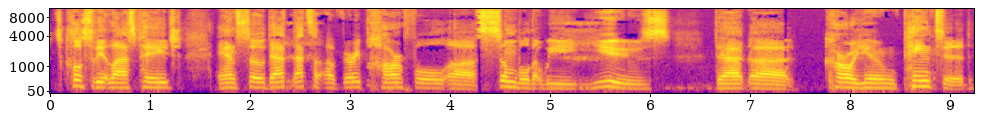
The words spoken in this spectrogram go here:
it's close to the last page, and so that that's a, very powerful uh, symbol that we use that uh, Carl Jung painted.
